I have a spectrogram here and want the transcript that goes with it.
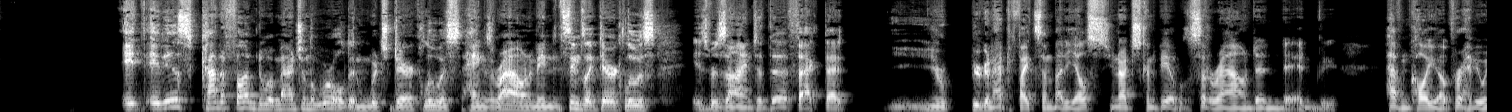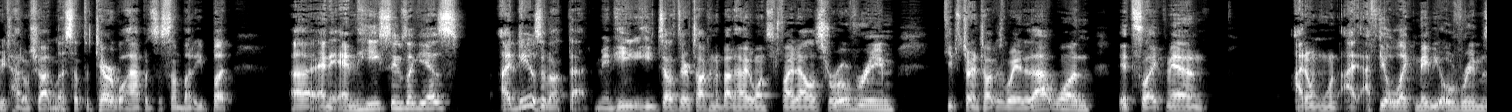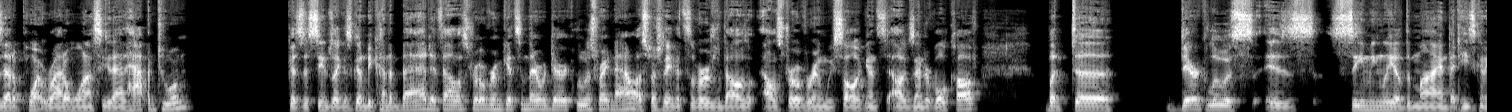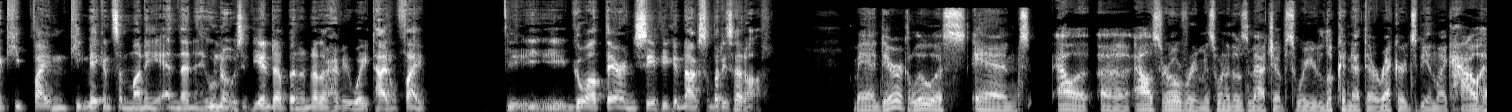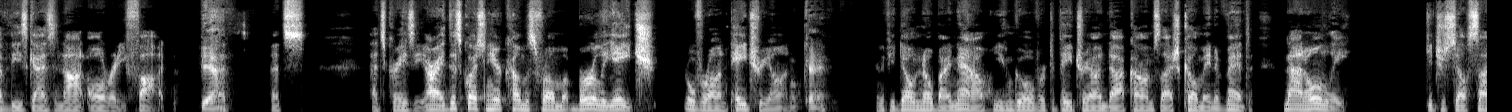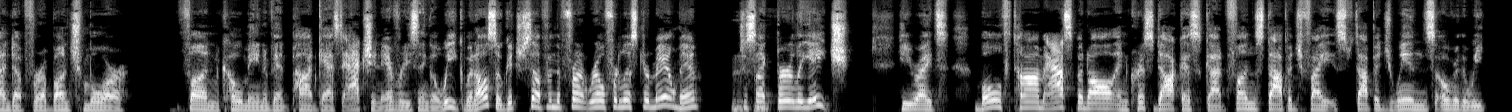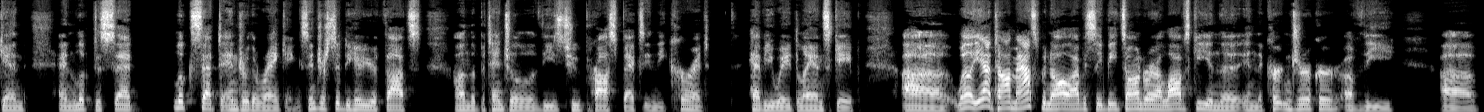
it, it is kind of fun to imagine the world in which Derrick Lewis hangs around. I mean, it seems like Derrick Lewis is resigned to the fact that you're, you're going to have to fight somebody else. You're not just going to be able to sit around and, and have him call you up for a heavyweight title shot unless something terrible happens to somebody. But, uh, and, and he seems like he has ideas about that. I mean, he, he's out there talking about how he wants to fight Alistair Overeem, keeps trying to talk his way into that one. It's like, man, I don't want, I, I feel like maybe Overeem is at a point where I don't want to see that happen to him because it seems like it's going to be kind of bad if Alistair Overeem gets in there with Derrick Lewis right now, especially if it's the version of Al- Alistair Overeem we saw against Alexander Volkov. But, uh, Derrick Lewis is seemingly of the mind that he's going to keep fighting, keep making some money. And then who knows if you end up in another heavyweight title fight, you, you go out there and you see if you can knock somebody's head off. Man, Derrick Lewis and Al, uh, Alistair Overeem is one of those matchups where you're looking at their records being like, how have these guys not already fought? Yeah. That's, that's, that's crazy. All right. This question here comes from Burley H over on Patreon. Okay. And if you don't know by now, you can go over to patreon.com slash co-main event. Not only get yourself signed up for a bunch more fun co-main event podcast action every single week, but also get yourself in the front row for listener mail, man. Just Mhm. like Burley H. He writes, both Tom Aspinall and Chris Daukaus got fun stoppage fight, stoppage wins over the weekend and look to set, look set to enter the rankings. Interested to hear your thoughts on the potential of these two prospects in the current heavyweight landscape. Uh, well, yeah, Tom Aspinall obviously beats Andrei Arlovsky in the, in the curtain jerker of the, uh,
